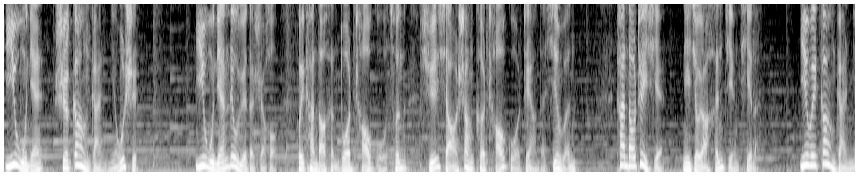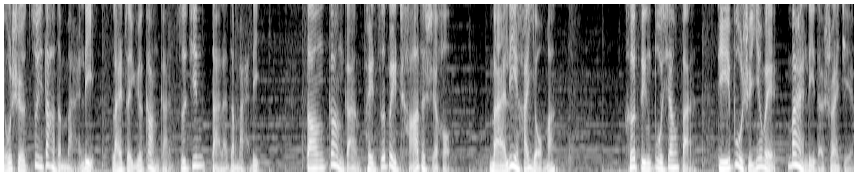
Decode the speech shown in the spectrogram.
一五年是杠杆牛市，一五年六月的时候会看到很多炒股村、学校上课炒股这样的新闻，看到这些你就要很警惕了。因为杠杆牛市最大的买力来自于杠杆资金带来的买力，当杠杆配资被查的时候，买力还有吗？和顶部相反，底部是因为卖力的衰竭。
